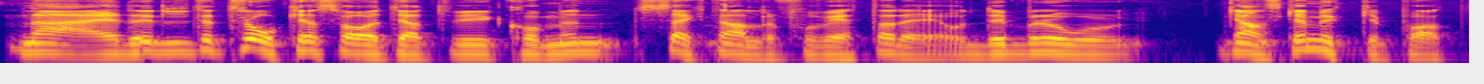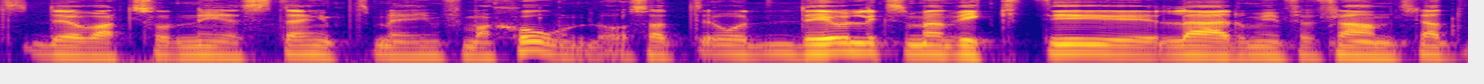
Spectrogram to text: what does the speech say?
Nej, det är lite tråkiga svaret är att vi kommer säkert aldrig få veta det och det beror ganska mycket på att det har varit så nedstängt med information. Då. Så att, och det är liksom en viktig lärdom inför framtiden att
